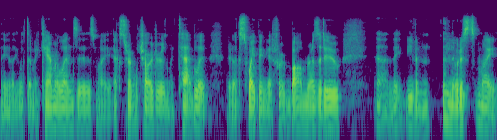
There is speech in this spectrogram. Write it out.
They like looked at my camera lenses, my external chargers, my tablet. They're like swiping it for bomb residue. Uh, they even noticed my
